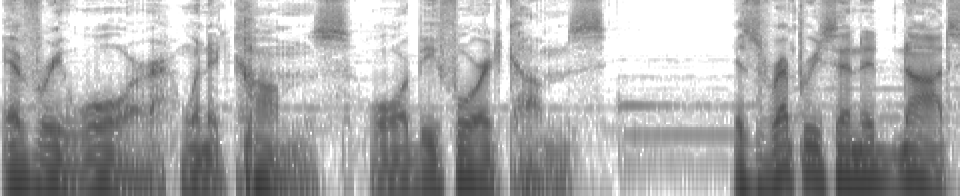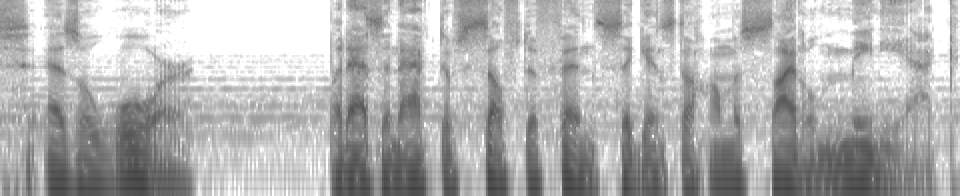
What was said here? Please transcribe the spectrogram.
Every war, when it comes, or before it comes, is represented not as a war, but as an act of self-defense against a homicidal maniac.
